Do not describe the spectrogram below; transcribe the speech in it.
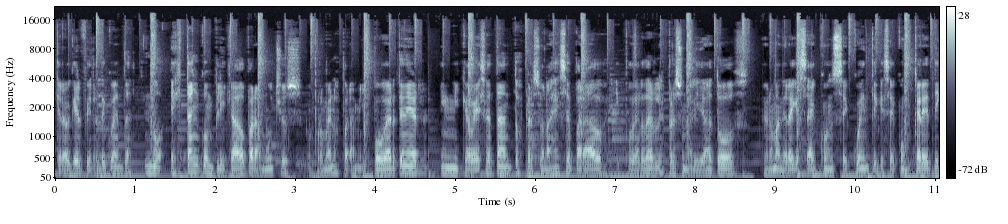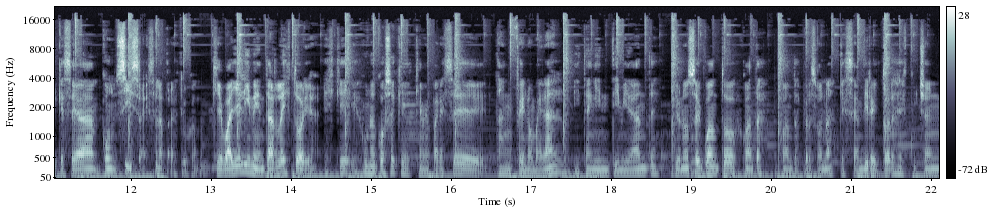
creo que al final de cuentas no es tan complicado para muchos, o por lo menos para mí, poder tener en mi cabeza tantos personajes separados y poder darles personalidad a todos de una manera que sea consecuente, que sea concreta y que sea concisa, esa es la palabra que estoy buscando. Que vaya a alimentar la historia, es que es una cosa que, que me parece tan fenomenal y tan intimidante. Yo no sé cuántos, cuántas, cuántas personas que sean directores escuchan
